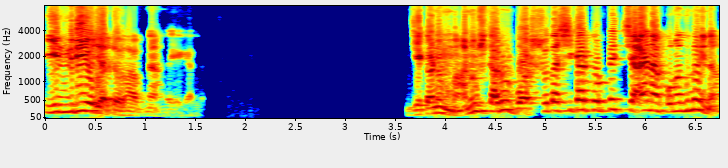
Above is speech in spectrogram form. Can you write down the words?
ইন্দ্রিয়জাত ভাবনা হয়ে গেল। যে কারণে মানুষ কারোর বর্ষতা স্বীকার করতে চায় না, কোনোদিনই না।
